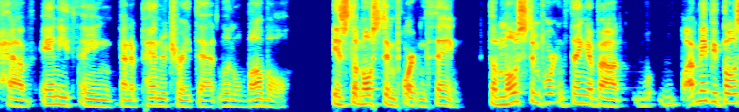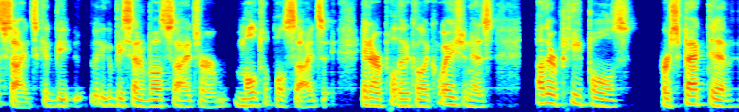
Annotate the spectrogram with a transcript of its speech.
have anything kind of penetrate that little bubble is the most important thing. The most important thing about uh, maybe both sides could be it could be said of both sides or multiple sides in our political equation is other people's perspective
